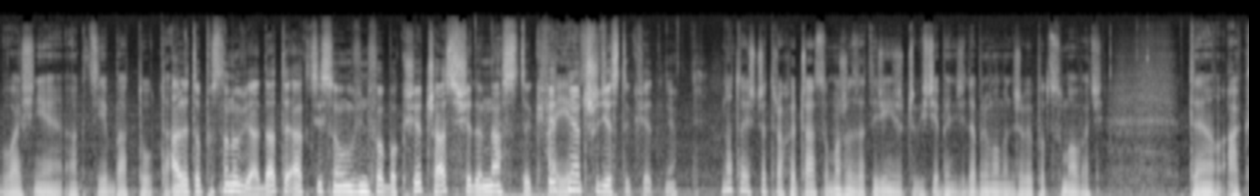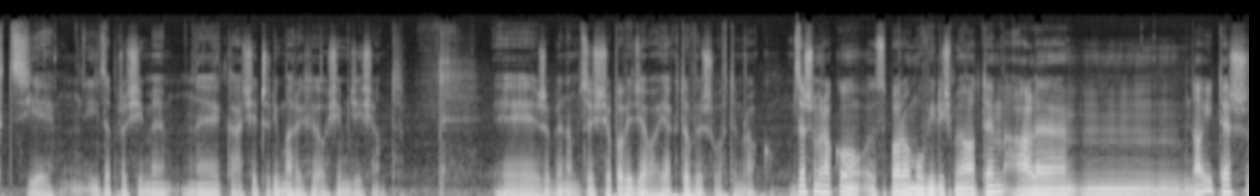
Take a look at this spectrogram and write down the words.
właśnie akcję Batuta. Ale to postanowiła. Daty akcji są w infoboxie. Czas 17 kwietnia, jest. 30 kwietnia. No to jeszcze trochę czasu, może za tydzień rzeczywiście będzie dobry moment, żeby podsumować tę akcję i zaprosimy e, Kasię, czyli Marychę 80, e, żeby nam coś opowiedziała, jak to wyszło w tym roku. W zeszłym roku sporo mówiliśmy o tym, ale mm, no i też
